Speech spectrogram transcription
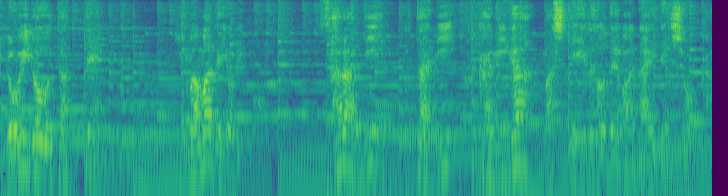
いろいろ歌って今までよりもさらに歌に深みが増しているのではないでしょうか。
